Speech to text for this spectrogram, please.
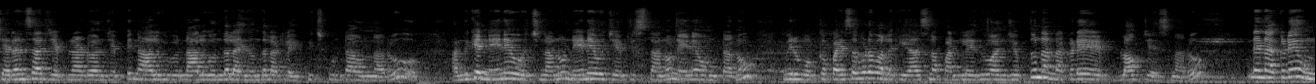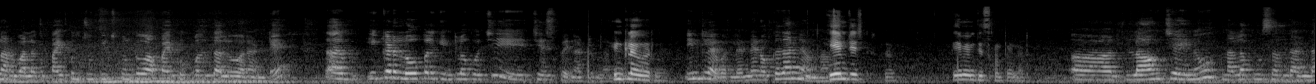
చరణ్ సార్ చెప్పినాడు అని చెప్పి నాలుగు నాలుగు వందలు ఐదు వందలు అట్లా ఇప్పించుకుంటా ఉన్నారు. అందుకే నేనే వచ్చినాను నేనే చేపిస్తాను నేనే ఉంటాను. మీరు ఒక్క పైసా కూడా వాళ్ళకి ఇవ్వాల్సిన పని లేదు అని చెప్తూ నన్ను అక్కడే బ్లాక్ చేసినారు. నేను అక్కడే ఉన్నాను వాళ్ళకి పైపులు చూపించుకుంటూ ఆ పైపు కొలతలు అని అంటే. ఇక్కడ లోపలికి ఇంట్లోకి వచ్చి చేసిపోయినట్టున్నారు. ఇంట్లో ఎవరు ఇంట్లో ఎవరు నేను ఒక్కదాన్నే ఉన్నాను ఏం చేసినారు? ఏమేమి తీసుకొని పోయినారు? ఆ, లాంగ్ చైను నల్ల పూసల దండ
